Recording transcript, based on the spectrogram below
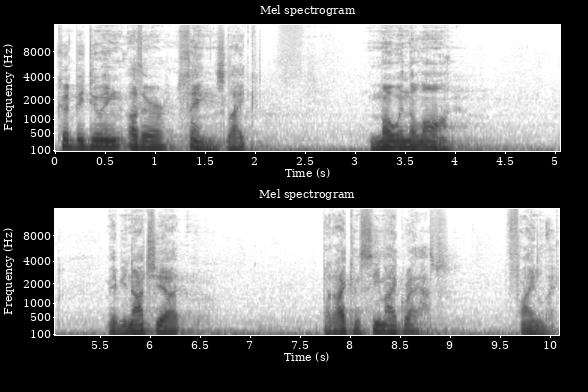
could be doing other things like mowing the lawn. Maybe not yet, but I can see my grass, finally.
